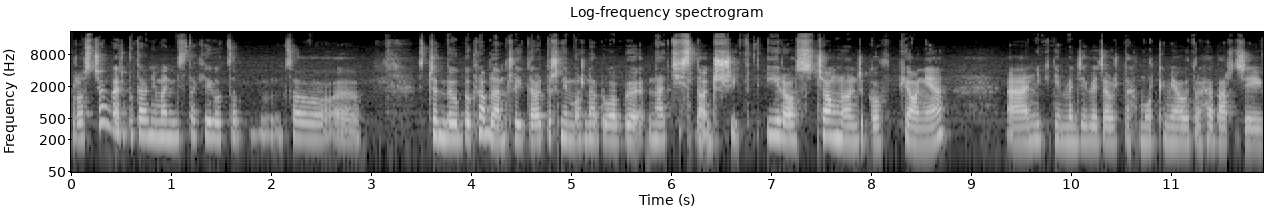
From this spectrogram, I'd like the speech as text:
rozciągać, bo tam nie ma nic takiego, co, co, e, z czym byłby problem, czyli teoretycznie można byłoby nacisnąć Shift i rozciągnąć go w pionie, nikt nie będzie wiedział, że te chmurki miały trochę bardziej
